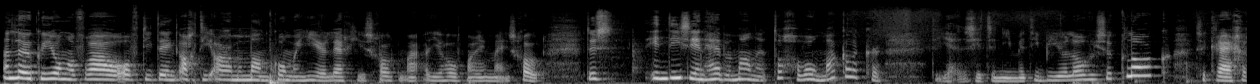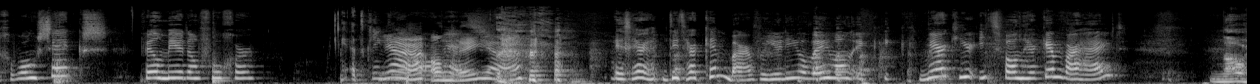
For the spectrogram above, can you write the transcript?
Een leuke jonge vrouw of die denkt, ach die arme man, kom maar hier, leg je, schoot maar, je hoofd maar in mijn schoot. Dus in die zin hebben mannen het toch gewoon makkelijker. Die zitten niet met die biologische klok. Ze krijgen gewoon seks. Veel meer dan vroeger. het klinkt ja, André, ja. Is dit herkenbaar voor jullie? Of eenmaal, ik, ik merk hier iets van herkenbaarheid. Nou,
